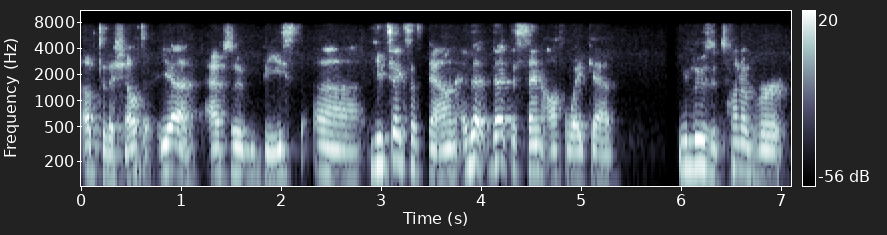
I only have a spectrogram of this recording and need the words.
up to the shelter. Yeah, absolute beast. Uh, he takes us down, and that that descent off Whitecap, you lose a ton of vert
